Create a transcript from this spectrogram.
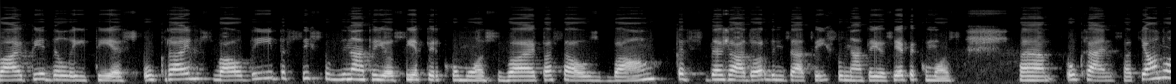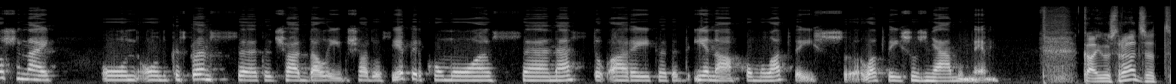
vai piedalīties Ukrainas valdības izsludinātajos iepirkumos vai Pasaules bankas dažādu organizāciju izsludinātajos iepirkumos uh, Ukrainas atjaunošanai. Un, un kas, protams, šāda dalība šādos iepirkumos nestu arī tad, ienākumu Latvijas, Latvijas uzņēmumiem. Kā jūs redzat,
